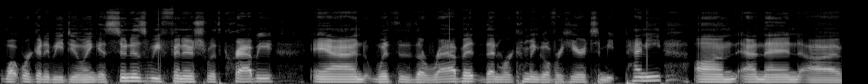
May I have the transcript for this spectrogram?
what we're going to be doing. As soon as we finish with Krabby and with the rabbit, then we're coming over here to meet Penny, um, and then uh,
